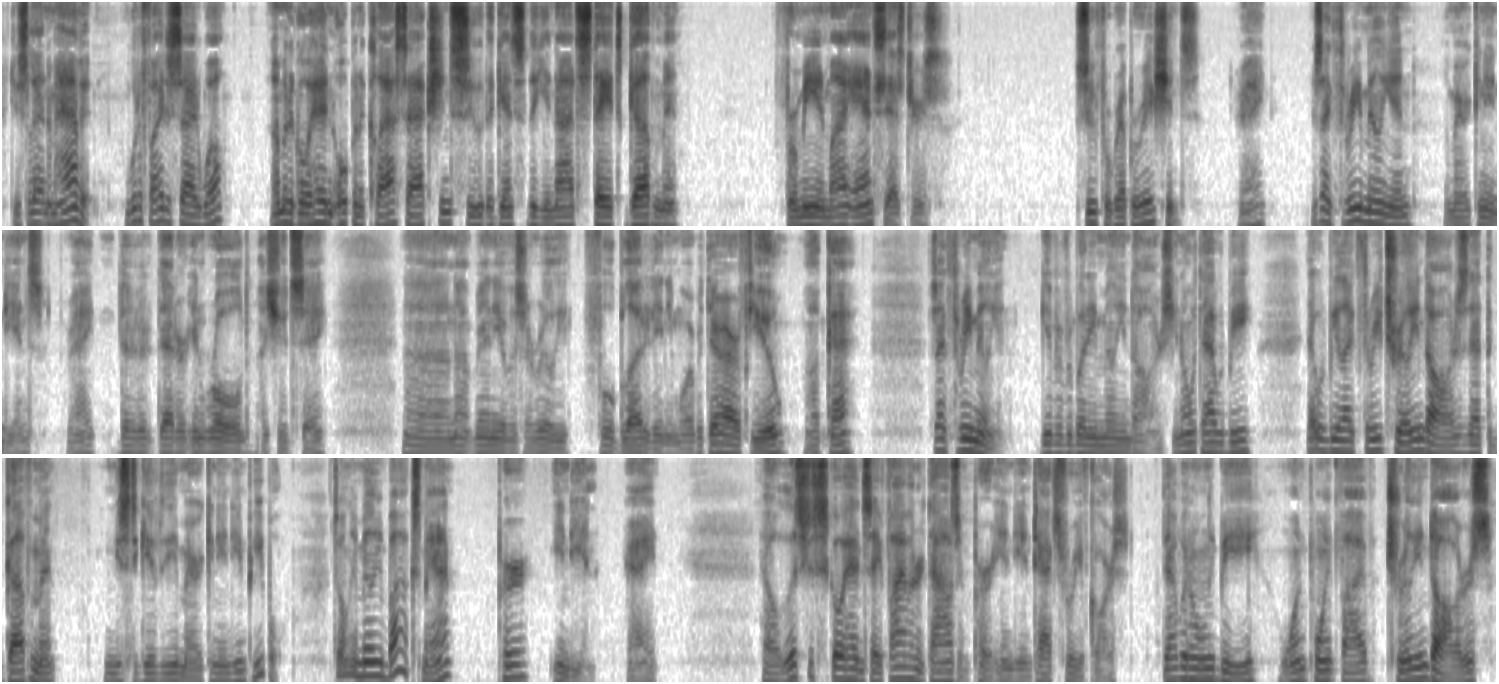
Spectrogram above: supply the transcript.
just letting them have it? What if I decide, well, I'm going to go ahead and open a class action suit against the United States government for me and my ancestors sue for reparations, right? There's like 3 million American Indians, right, that are, that are enrolled, I should say. Uh, not many of us are really full blooded anymore, but there are a few, okay? It's like 3 million. Give everybody a million dollars. You know what that would be? That would be like $3 trillion that the government used to give to the American Indian people. It's only a million bucks, man, per Indian, right? Now, let's just go ahead and say 500,000 per Indian, tax free, of course. That would only be 1.5 trillion dollars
